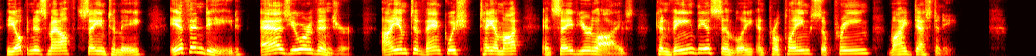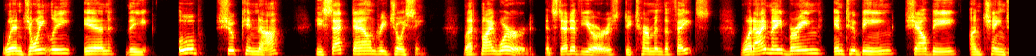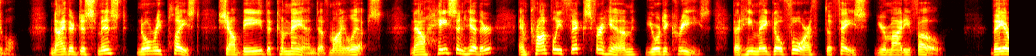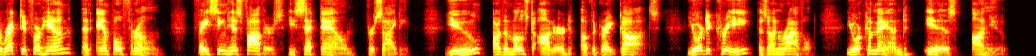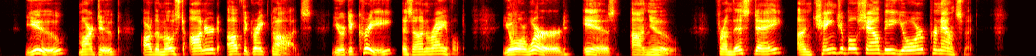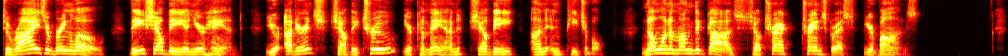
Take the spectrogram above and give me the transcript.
He opened his mouth, saying to me, If indeed, as your avenger, I am to vanquish Tiamat and save your lives, convene the assembly and proclaim supreme my destiny. When jointly in the Ub Shukina, he sat down rejoicing. Let my word, instead of yours, determine the fates. What I may bring into being shall be unchangeable. Neither dismissed nor replaced shall be the command of my lips. Now hasten hither and promptly fix for him your decrees, that he may go forth to face your mighty foe. They erected for him an ample throne. Facing his fathers, he sat down, presiding. You are the most honored of the great gods. Your decree is unrivaled. Your command is Anu. You, Marduk, are the most honored of the great gods. Your decree is unrivaled. Your word is Anu. From this day, unchangeable shall be your pronouncement. To rise or bring low, these shall be in your hand. Your utterance shall be true, your command shall be unimpeachable. No one among the gods shall tra- transgress your bonds.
